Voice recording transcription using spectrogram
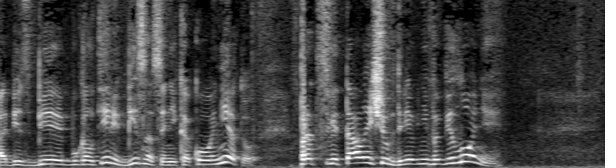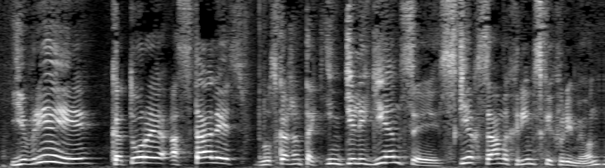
а без бухгалтерии бизнеса никакого нету, процветало еще в Древней Вавилонии. Евреи, которые остались, ну скажем так, интеллигенцией с тех самых римских времен,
